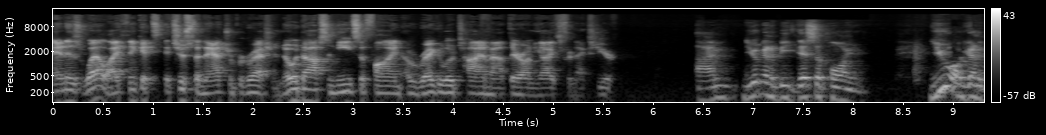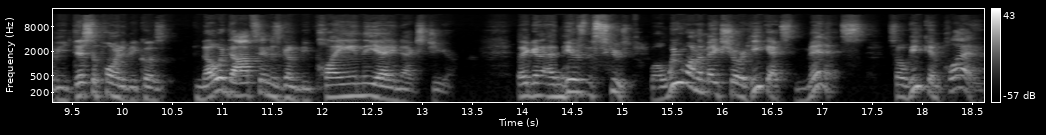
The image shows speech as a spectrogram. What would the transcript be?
And as well, I think it's it's just a natural progression. Noah Dobson needs to find a regular time out there on the ice for next year. I'm you're going to be disappointed. You are going to be disappointed because Noah Dobson is going to be playing the A next year. They're gonna, and here's the excuse. Well, we want to make sure he gets minutes so he can play.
